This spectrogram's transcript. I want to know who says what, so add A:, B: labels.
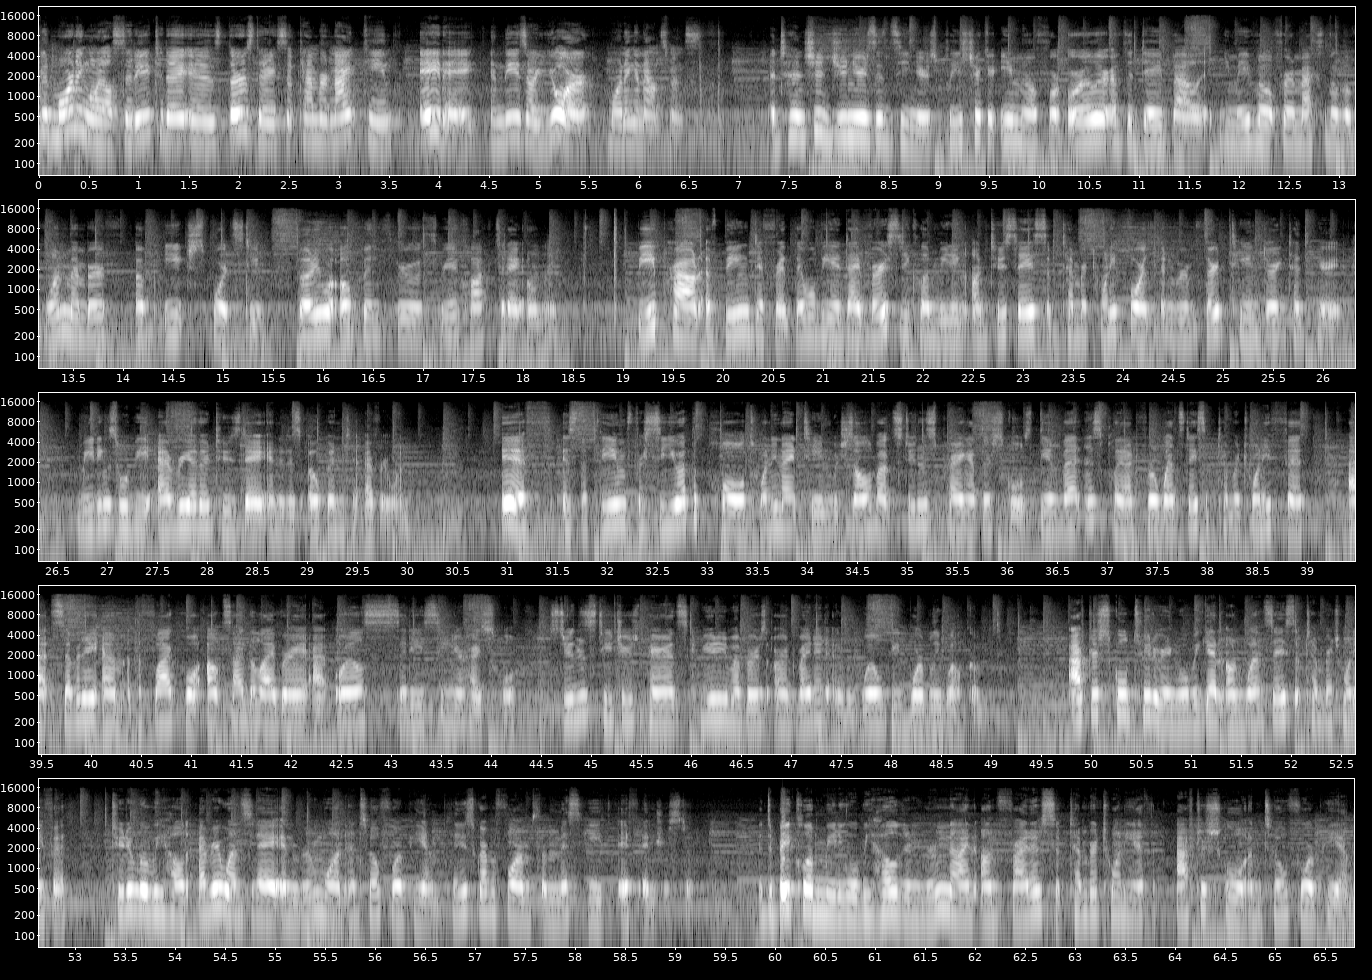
A: Good morning, Oil City. Today is Thursday, September 19th, A Day, and these are your morning announcements.
B: Attention juniors and seniors, please check your email for Oiler of the Day ballot. You may vote for a maximum of one member of each sports team. Voting will open through 3 o'clock today only. Be proud of being different. There will be a diversity club meeting on Tuesday, September 24th in room 13 during 10th period. Meetings will be every other Tuesday and it is open to everyone. If is the theme for See You at the Pole 2019, which is all about students praying at their schools. The event is planned for Wednesday, September 25th at 7 a.m. at the flagpole outside the library at Oil City Senior High School. Students, teachers, parents, community members are invited and will be warmly welcomed. After school tutoring will begin on Wednesday, September 25th. Tutoring will be held every Wednesday in room 1 until 4 p.m. Please grab a form from Miss Heath if interested. A debate club meeting will be held in room 9 on Friday, September 20th after school until 4 p.m.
